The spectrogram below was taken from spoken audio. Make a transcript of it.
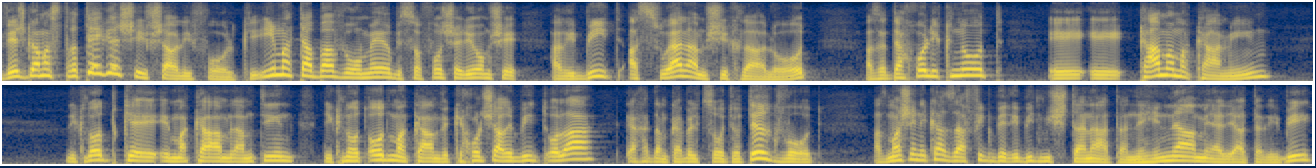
ויש גם אסטרטגיה שאפשר לפעול, כי אם אתה בא ואומר בסופו של יום שהריבית עשויה להמשיך לעלות, אז אתה יכול לקנות אה, אה, כמה מכ"מים, לקנות כמכ"ם, להמתין, לקנות עוד מכ"ם, וככל שהריבית עולה, ככה אתה מקבל תשואות יותר גבוהות. אז מה שנקרא זה אפיק בריבית משתנה, אתה נהנה מעליית הריבית,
